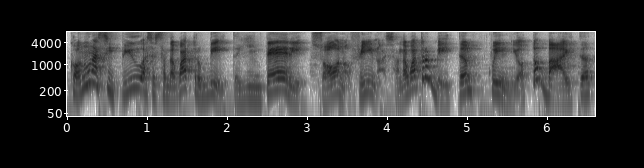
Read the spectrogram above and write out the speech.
Con una CPU a 64 bit, gli interi sono fino a 64 bit, quindi 8 byte,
